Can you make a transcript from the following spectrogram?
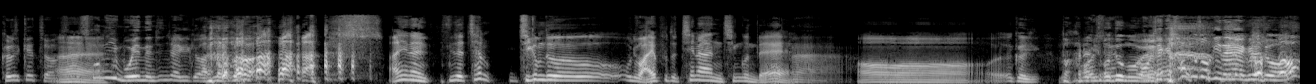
그렇겠죠. 네. 손이 뭐 했는지는 잘 기억 안 나고. 아니 난 진짜 참 지금도 우리 와이프도 친한 친구인데 네. 어 그. 말을 어, 저도 뭐 어, 되게 서구적이네, 그래도.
